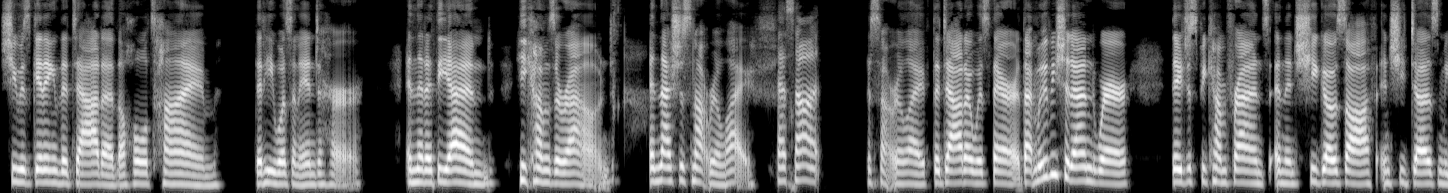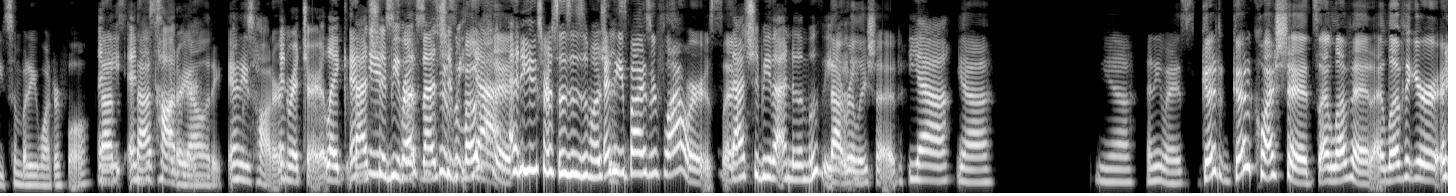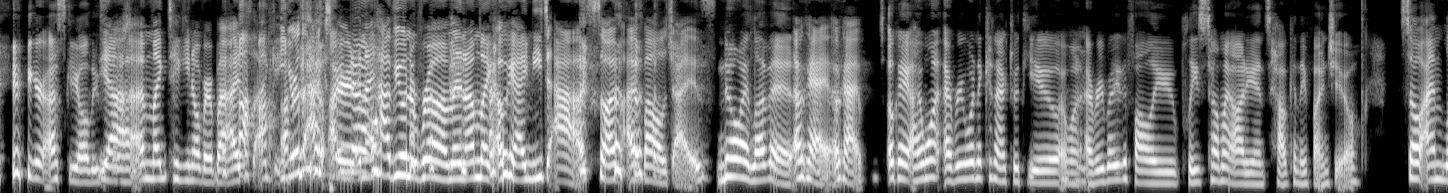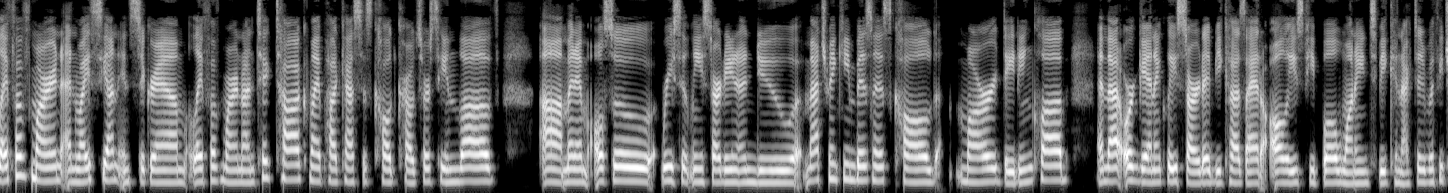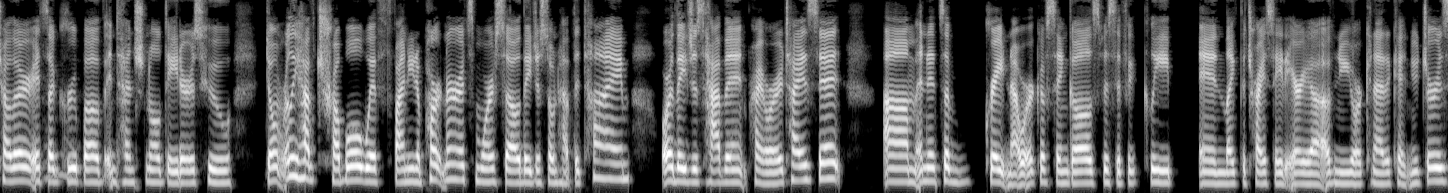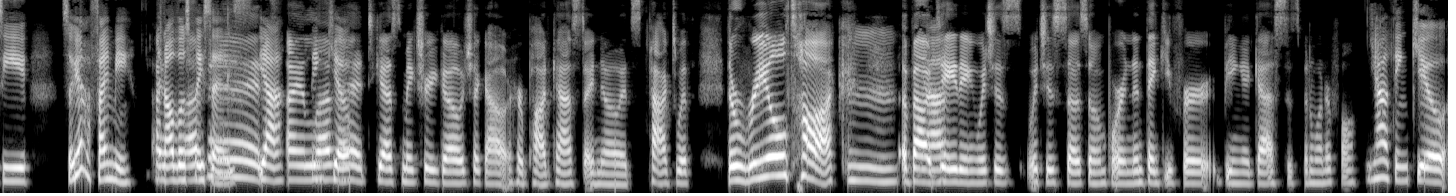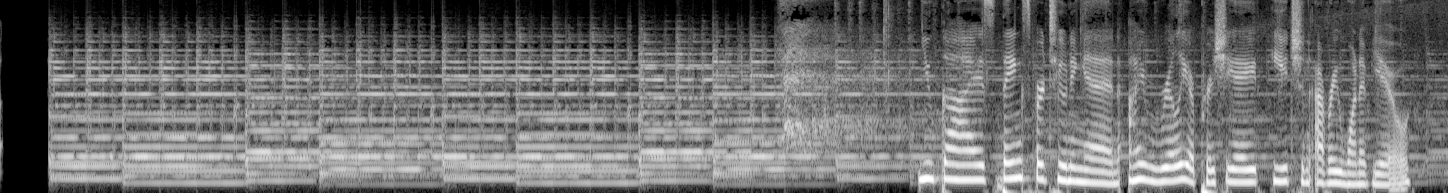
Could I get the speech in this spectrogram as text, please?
she was getting the data the whole time that he wasn't into her. And then at the end, he comes around. And that's just not real life. That's not It's not real life. The data was there. That movie should end where they just become friends and then she goes off and she does meet somebody wonderful. And That's he- and he's that's the hotter. reality. And he's hotter. and richer. Like And that should be the, that should be yeah, and he expresses his emotions. and he buys her flowers. that should be the end of the movie. that really should. Yeah. Yeah. Yeah. Anyways, good good questions. I love it. I love that you're you're asking all these yeah, questions. I'm like taking over, but I just like, you're the I expert, and I have you in a room, and I'm like, okay, I need to ask, so I, I apologize. no, I love it. Okay, love it. okay. Okay, I want everyone to connect with you. I want Mhm. everybody to follow you. Please tell my audience how can they find you? So I'm Life of Marin NYC on Instagram, Life of Marin on TikTok. My podcast is called Crowdsourcing Love, um, and I'm also recently starting a new matchmaking business called Mar Dating Club, and that organically started because I had all these people wanting to be connected with each other. It's a group of intentional daters who don't really have trouble with finding a partner. It's more so they just don't have the time or they just haven't prioritized it. Um, and it's a great network of singles, specifically in like the tri-state area of New York, Connecticut, New Jersey. So yeah, find me in I all those places. it. Yeah. I love you. it. Yes, make sure you go check out her podcast. I know it's packed with the real talk Mm, about yeah. dating, which is which is so so important. And thank you for being a guest. It's been wonderful. yeah, thank you. You guys, thanks for tuning in. I really appreciate each and every one of you.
